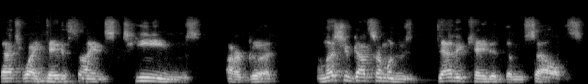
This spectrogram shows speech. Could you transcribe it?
That's why data science teams are good. Unless you've got someone who's dedicated themselves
